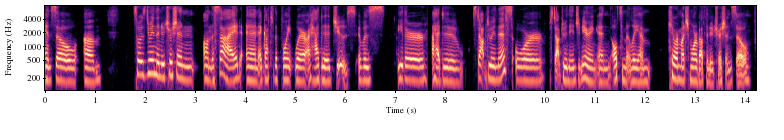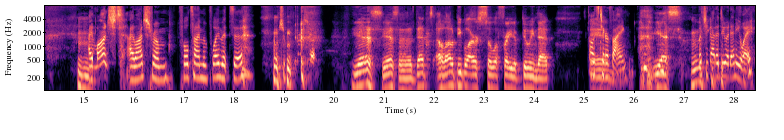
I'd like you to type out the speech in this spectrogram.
And so, um, so I was doing the nutrition on the side, and it got to the point where I had to choose. It was either I had to stop doing this or stop doing the engineering, and ultimately, I'm care much more about the nutrition. So, mm-hmm. I launched. I launched from full time employment to entrepreneurship. yes, yes, uh, that's a lot of people are so afraid of doing that Oh, it's and, terrifying. Yes. but you got to do it anyway.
